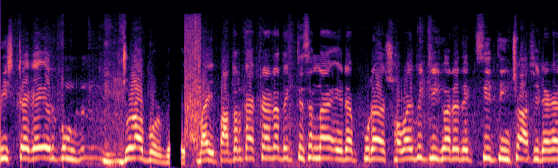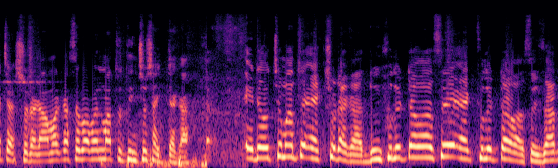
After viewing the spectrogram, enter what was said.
বিশ টাকা, এরকম জোড়া পড়বে। ভাই, পাথর কাঁকড়াটা দেখতেছেন না, এটা পুরা সবাই বিক্রি করে দেখছি, তিনশো আশি টাকা, চারশো টাকা। আমার কাছে পাবেন মাত্র তিনশো ষাট টাকা। এটা হচ্ছে মাত্র একশো টাকা। দুই ফুলেরটাও আছে, এক ফুলেরটাও আছে। যার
